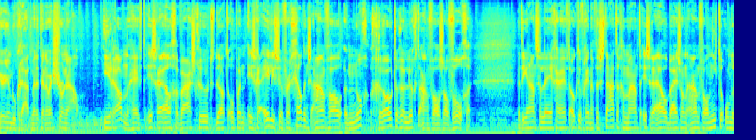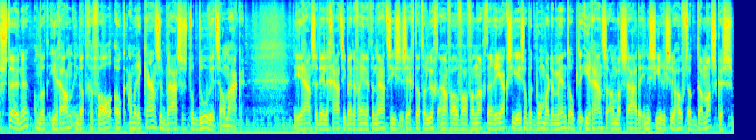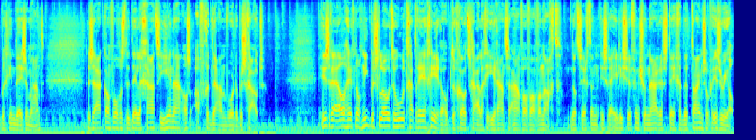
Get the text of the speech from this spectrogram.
Jurjen Boekraat met het NOS Journaal. Iran heeft Israël gewaarschuwd dat op een Israëlische vergeldingsaanval... een nog grotere luchtaanval zal volgen. Het Iraanse leger heeft ook de Verenigde Staten gemaand... Israël bij zo'n aanval niet te ondersteunen... omdat Iran in dat geval ook Amerikaanse bases tot doelwit zal maken. De Iraanse delegatie bij de Verenigde Naties zegt dat de luchtaanval van vannacht een reactie is op het bombardement op de Iraanse ambassade in de Syrische hoofdstad Damascus begin deze maand. De zaak kan volgens de delegatie hierna als afgedaan worden beschouwd. Israël heeft nog niet besloten hoe het gaat reageren op de grootschalige Iraanse aanval van vannacht. Dat zegt een Israëlische functionaris tegen The Times of Israel.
